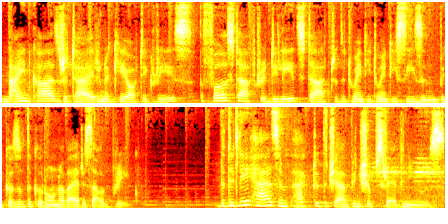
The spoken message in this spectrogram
Nine cars retired in a chaotic race, the first after a delayed start to the 2020 season because of the coronavirus outbreak. The delay has impacted the championship's revenues.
